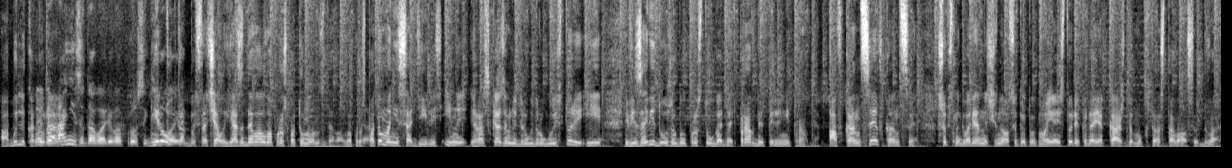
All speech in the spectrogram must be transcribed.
а были, Но которые... это они задавали вопросы, Нет, герои. тут как бы сначала я задавал вопрос, потом он задавал вопрос. Да. Потом они садились и рассказывали друг другу истории, и визави должен был просто угадать, правда это или неправда. А в конце, в конце, собственно говоря, начиналась вот эта вот моя история, когда я каждому, кто оставался, два,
